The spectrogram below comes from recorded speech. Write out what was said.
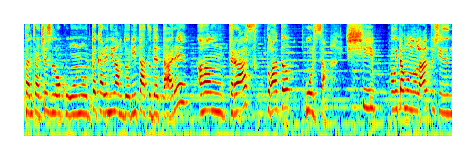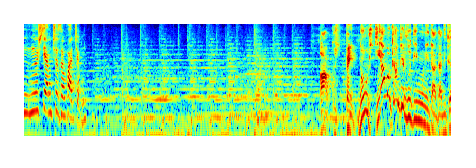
Pentru acest loc 1 pe care ni l-am dorit atât de tare, am tras toată cursa. Și mă uitam unul la altul și nu știam ce să facem. A, cu... Păi, nu, știam mă că am pierdut imunitatea, adică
